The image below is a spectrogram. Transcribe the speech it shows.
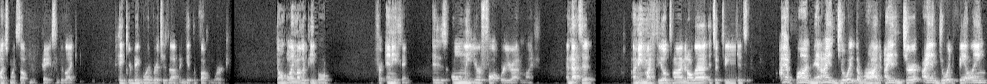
punched myself in the face and be like, pick your big boy britches up and get the fucking work. Don't blame other people for anything it is only your fault where you're at in life. And that's it. I mean, my field time and all that, it took two years. I had fun, man. I enjoyed the ride. I enjoy I enjoyed failing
